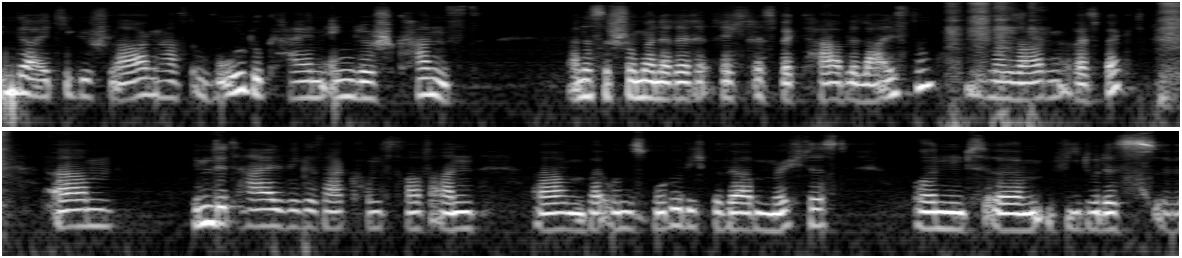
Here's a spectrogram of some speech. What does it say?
in der IT geschlagen hast, obwohl du kein Englisch kannst, dann ist es schon mal eine re recht respektable Leistung, muss man sagen, Respekt. Ähm, Im Detail, wie gesagt, kommt es darauf an, ähm, bei uns, wo du dich bewerben möchtest und ähm, wie du das, äh,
